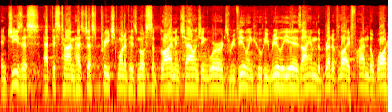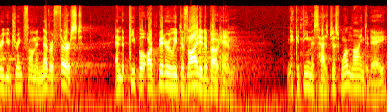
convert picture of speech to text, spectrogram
And Jesus, at this time, has just preached one of his most sublime and challenging words, revealing who he really is I am the bread of life, I'm the water you drink from and never thirst. And the people are bitterly divided about him. Nicodemus has just one line today,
